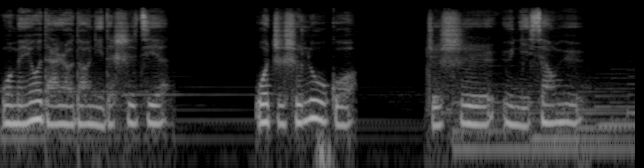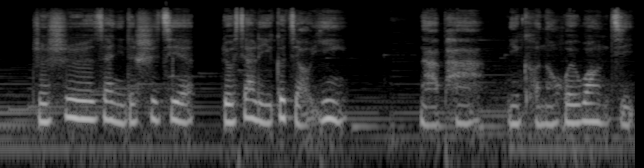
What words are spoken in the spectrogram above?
我没有打扰到你的世界，我只是路过，只是与你相遇，只是在你的世界留下了一个脚印，哪怕你可能会忘记。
